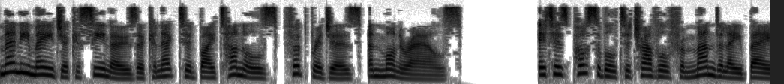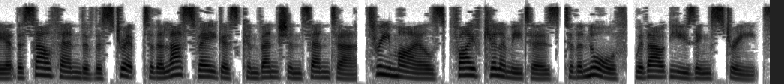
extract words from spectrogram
Many major casinos are connected by tunnels, footbridges, and monorails. It is possible to travel from Mandalay Bay at the south end of the Strip to the Las Vegas Convention Center, 3 miles 5 kilometers to the north, without using streets.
